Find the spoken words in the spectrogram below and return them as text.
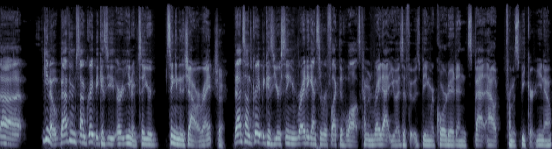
Uh, you know, bathrooms sound great because you or you know, say you're singing in the shower, right? Sure. That sounds great because you're singing right against a reflective wall. It's coming right at you as if it was being recorded and spat out from a speaker, you know?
